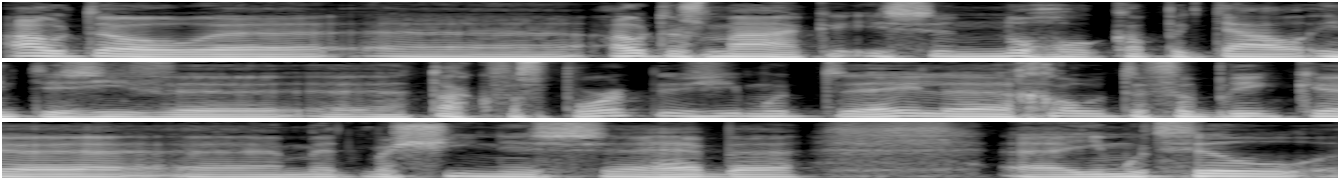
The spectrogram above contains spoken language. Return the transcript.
auto, uh, uh, auto's maken is een nogal kapitaalintensieve uh, tak van sport. Dus je moet hele grote fabrieken met machines hebben. je, moet veel,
